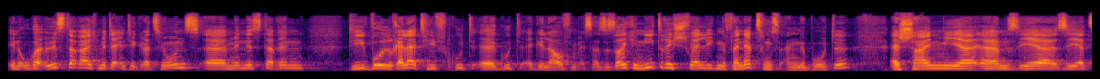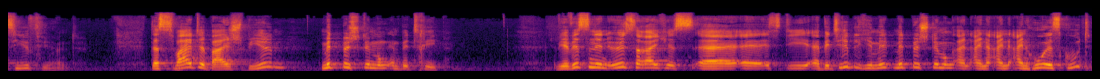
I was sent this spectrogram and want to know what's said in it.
in Oberösterreich mit der Integrationsministerin, die wohl relativ gut, äh, gut äh, gelaufen ist. Also solche niedrigschwelligen Vernetzungsangebote erscheinen mir ähm, sehr, sehr zielführend. Das zweite Beispiel, Mitbestimmung im Betrieb. Wir wissen, in Österreich ist, äh, ist die äh, betriebliche Mitbestimmung ein, ein, ein, ein, hohes Gut.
